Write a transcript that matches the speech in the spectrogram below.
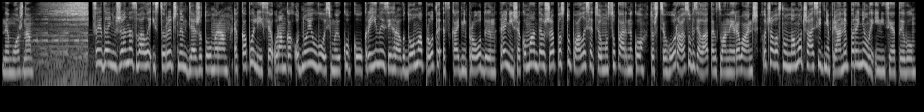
не можна. Цей день вже назвали історичним для Житомира. ФК Полісся у рамках 1-8 Кубку України зіграв вдома проти СК Дніпро 1 Раніше команда вже поступалася цьому супернику, тож цього разу взяла так званий реванш. Хоча в основному часі дніпряни перейняли ініціативу.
